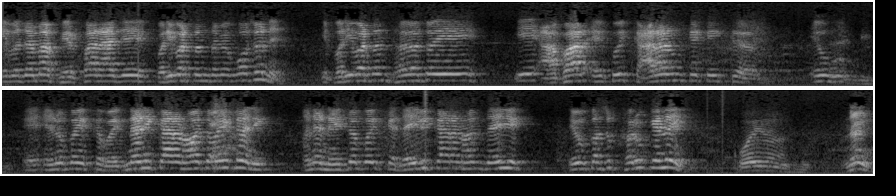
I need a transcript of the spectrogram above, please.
એ બધામાં ફેરફાર આ જે પરિવર્તન તમે કહો છો ને એ પરિવર્તન થયો તો એ એ આભાર એ કોઈ કારણ કે કંઈક એવું એનું કોઈક વૈજ્ઞાનિક કારણ હોય તો વૈજ્ઞાનિક અને નહીં તો કોઈ દૈવિક કારણ હોય તો દૈવિક. એવું કશું ખરું કે નહીં? કોઈ નથી. નહીં.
